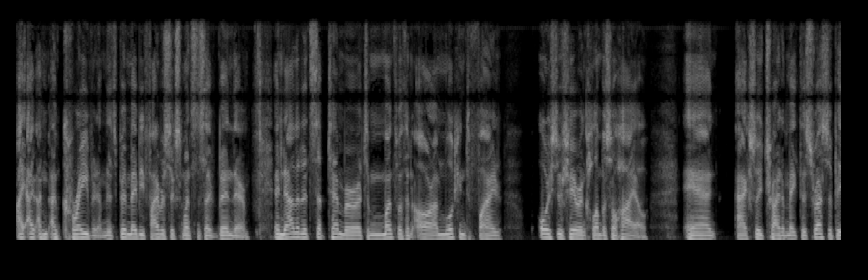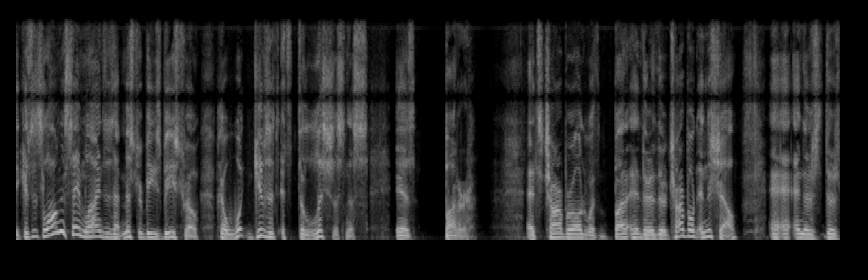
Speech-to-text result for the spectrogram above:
I, I, I'm, I'm craving them. It's been maybe five or six months since I've been there. And now that it's September, it's a month with an R, I'm looking to find oysters here in Columbus, Ohio. And actually try to make this recipe because it's along the same lines as at Mr. B's Bistro. Because what gives it its deliciousness is butter. It's charbroiled with butter. They're, they're charbroiled in the shell, and, and, there's there's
